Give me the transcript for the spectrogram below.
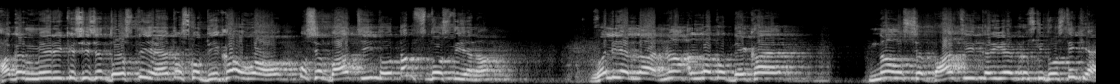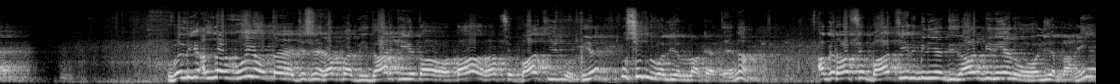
اگر میری کسی سے دوستی ہے تو اس کو دیکھا ہوا ہو اس سے بات چیت ہو تب دوستی ہے نا۔ ولی اللہ نہ اللہ کو دیکھا ہے نہ اس سے بات چیت کری ہے پھر اس کی دوستی کیا ہے؟ ولی اللہ وہی ہوتا ہے جس نے رب کا دیدار کیا ہوتا اور رب سے بات چیت ہوتی ہے اسی کو ولی اللہ کہتے ہیں نا۔ اگر رب سے بات چیت بھی نہیں ہے دیدار بھی نہیں ہے تو وہ ولی اللہ نہیں ہے۔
